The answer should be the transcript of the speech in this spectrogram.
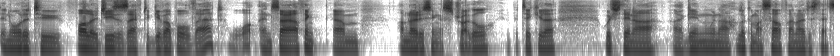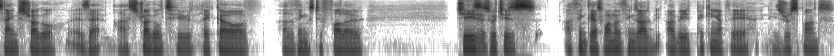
in order to follow Jesus, I have to give up all that. What? And so I think um, I'm noticing a struggle in particular. Which then I again when I look at myself, I notice that same struggle is that I struggle to let go of other things to follow Jesus, which is I think that's one of the things I'd be, I'd be picking up there in his response.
